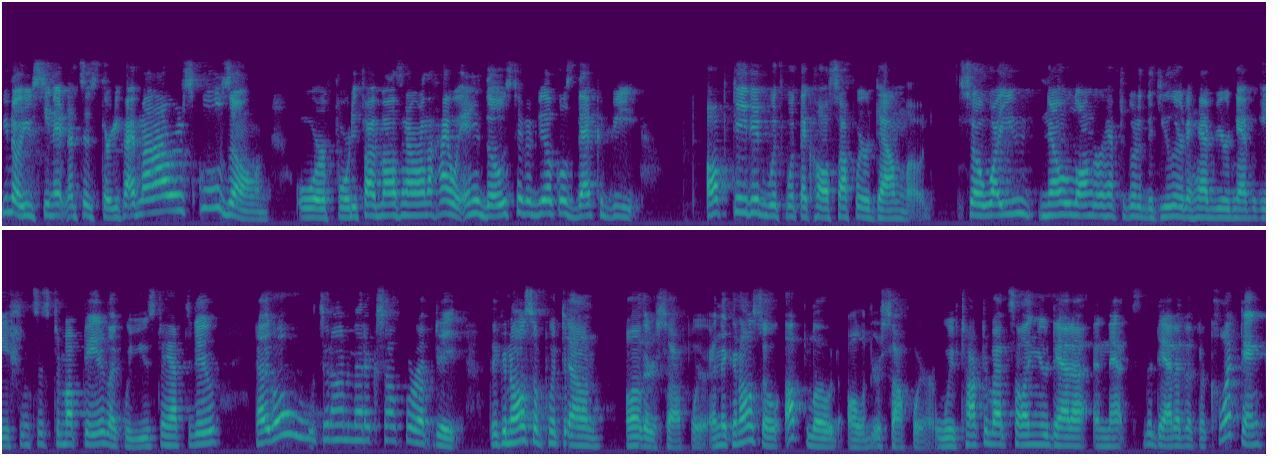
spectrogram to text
You know, you've seen it it says 35 mile an hour school zone or 45 miles an hour on the highway. Any of those type of vehicles that could be updated with what they call software download. So while you no longer have to go to the dealer to have your navigation system updated like we used to have to do, now oh, it's an automatic software update. They can also put down other software. And they can also upload all of your software. We've talked about selling your data, and that's the data that they're collecting.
